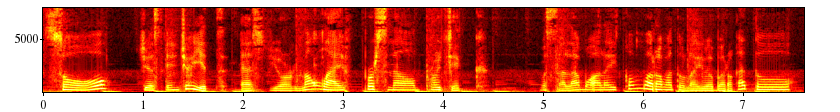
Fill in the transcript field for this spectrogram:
So, just enjoy it as your long life personal project. Wassalamualaikum warahmatullahi wabarakatuh.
